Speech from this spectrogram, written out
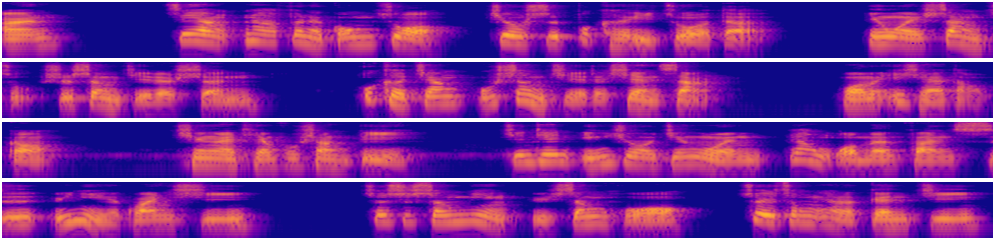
安，这样那份的工作。就是不可以做的，因为上主是圣洁的神，不可将不圣洁的献上。我们一起来祷告，亲爱天父上帝，今天灵修的经文让我们反思与你的关系，这是生命与生活最重要的根基。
